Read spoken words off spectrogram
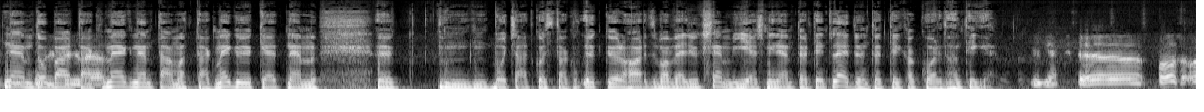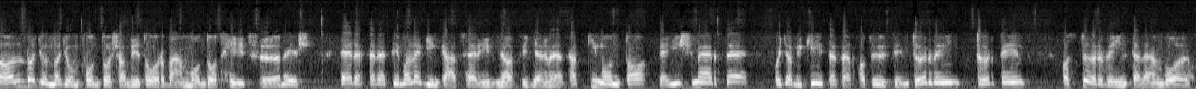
nem dobálták meg, nem támadták meg őket, nem ö, bocsátkoztak ökölharcba velük, semmi ilyesmi nem történt, ledöntötték a kordont, igen. Igen. Az, az nagyon-nagyon fontos, amit Orbán mondott hétfőn, és erre szeretném a leginkább felhívni a figyelmet. Hát ki mondta, te ismerte, hogy ami 2006 őszén törvény, történt, az törvénytelen volt.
